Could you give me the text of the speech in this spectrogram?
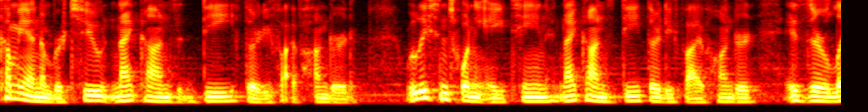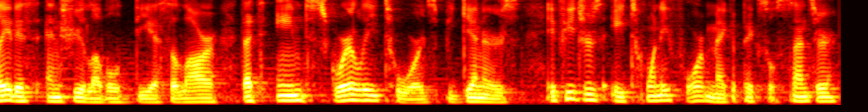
Coming at number 2, Nikon's D3500. Released in 2018, Nikon's D3500 is their latest entry level DSLR that's aimed squarely towards beginners. It features a 24 megapixel sensor,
